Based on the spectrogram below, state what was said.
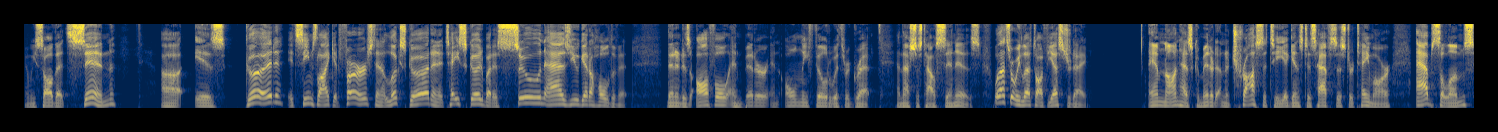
And we saw that sin uh, is good. It seems like at first, and it looks good and it tastes good, but as soon as you get a hold of it, then it is awful and bitter and only filled with regret. And that's just how sin is. Well, that's where we left off yesterday. Amnon has committed an atrocity against his half sister Tamar, Absalom's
